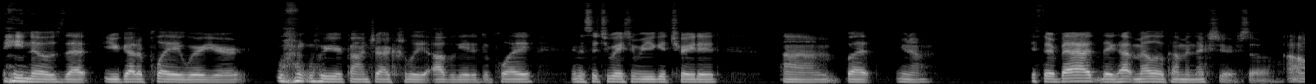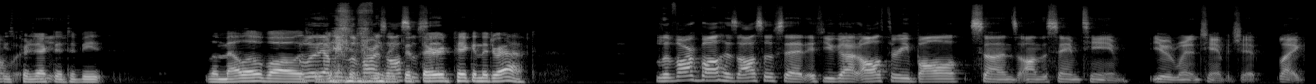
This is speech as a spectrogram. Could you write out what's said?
he knows that you got to play where you're where you're contractually obligated to play in a situation where you get traded. Um, but you know, if they're bad, they got Melo coming next year, so Oh, he's projected he- to be Lamelo Ball is Well, I mean, like also the said- third pick in the draft. LeVar Ball has also said if you got all three Ball sons on the same team, you would win a championship. Like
